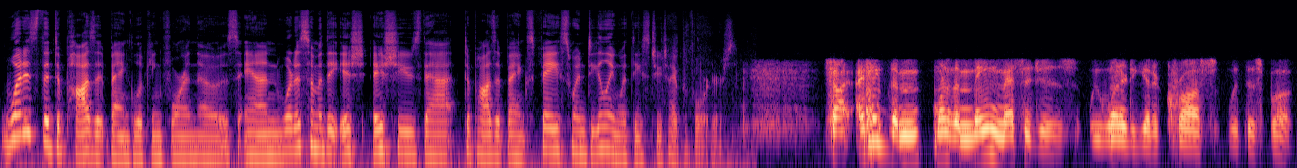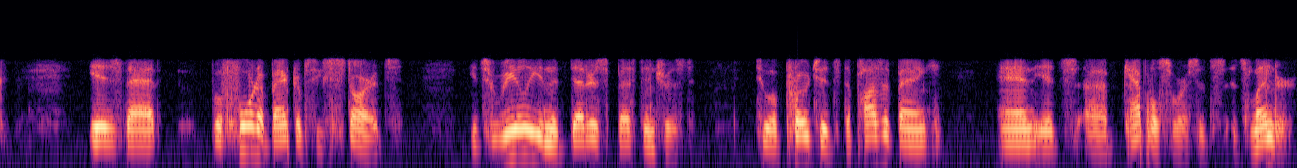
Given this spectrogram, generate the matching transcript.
what is the deposit bank looking for in those, and what are some of the is- issues that deposit banks face when dealing with these two type of orders? So I think the one of the main messages we wanted to get across with this book is that before a bankruptcy starts, it's really in the debtor's best interest to approach its deposit bank and its uh, capital source, its its lender,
